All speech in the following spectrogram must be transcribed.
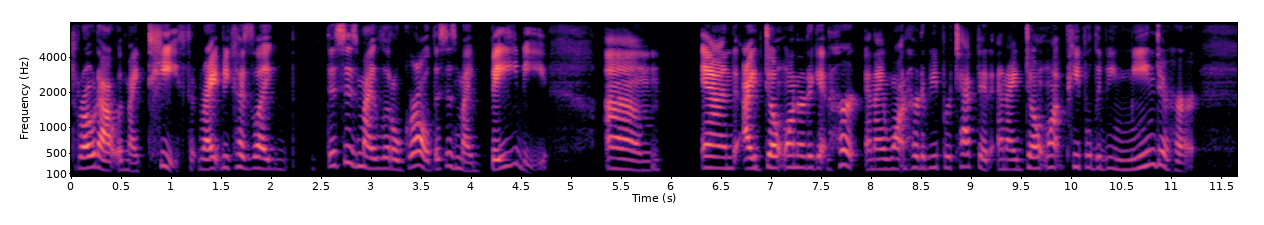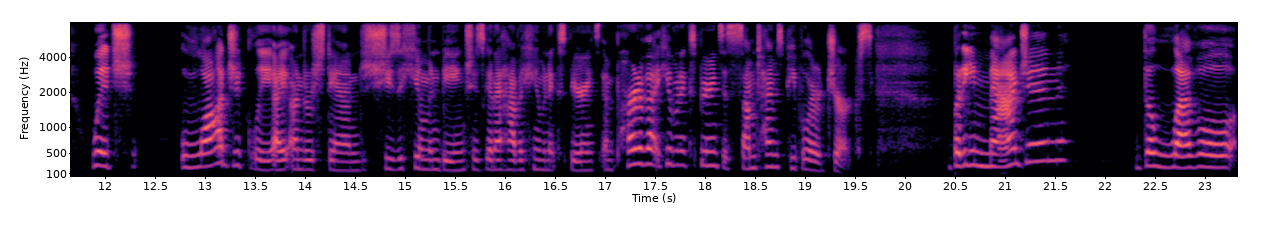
throat out with my teeth, right? Because, like, this is my little girl, this is my baby. Um, and I don't want her to get hurt, and I want her to be protected, and I don't want people to be mean to her, which logically I understand she's a human being, she's going to have a human experience, and part of that human experience is sometimes people are jerks. But imagine the level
